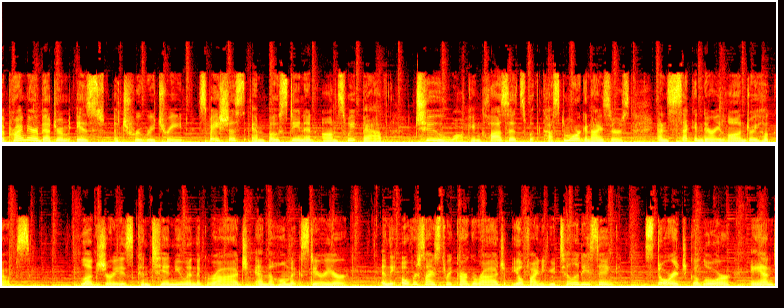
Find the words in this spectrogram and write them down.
The primary bedroom is a true retreat, spacious and boasting an ensuite bath, two walk in closets with custom organizers, and secondary laundry hookups. Luxuries continue in the garage and the home exterior. In the oversized three car garage, you'll find a utility sink, storage galore, and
